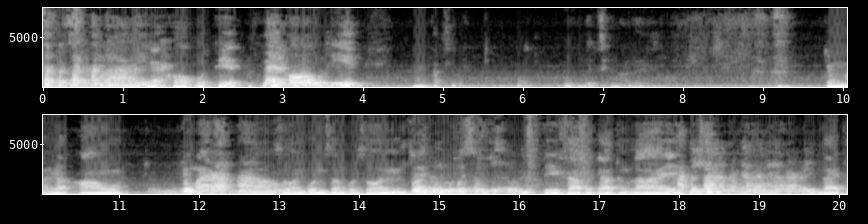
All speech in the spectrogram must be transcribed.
สรรพสัตว์ทั้งหลาย และขออุทิศ และขออุทิศให้กับนึกขึ้นมาเลยจงมารับเอา จงมารับเอา ส่วนบุญส่วนกุศลส่วนบุญกุศลที่ข้าพเจ้าทั้งหลาย ข้าพเจ้าทั้งหลายได้ท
